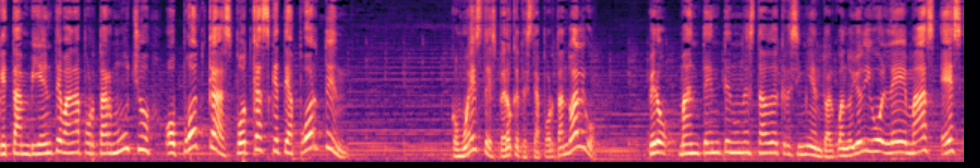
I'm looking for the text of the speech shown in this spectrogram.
que también te van a aportar mucho. O podcasts, podcasts que te aporten. Como este, espero que te esté aportando algo. Pero mantente en un estado de crecimiento. Al cuando yo digo lee más es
